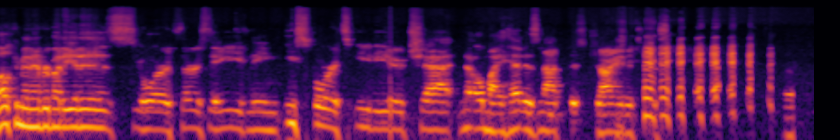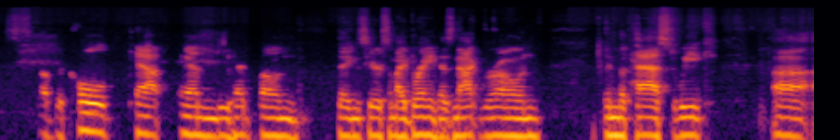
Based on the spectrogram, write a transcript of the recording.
Welcome in, everybody. It is your Thursday evening esports edu chat. No, my head is not this giant. It's just of the cold cap and the headphone things here, so my brain has not grown in the past week. Uh,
